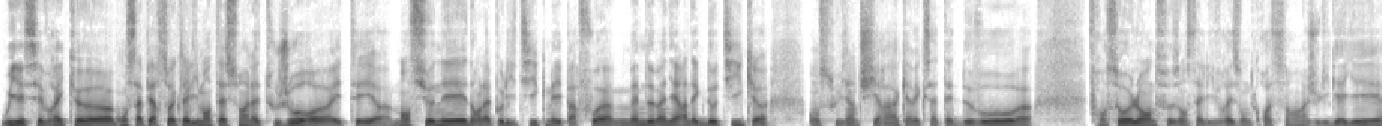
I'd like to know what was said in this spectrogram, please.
Oui, et c'est vrai que on s'aperçoit que l'alimentation, elle a toujours euh, été euh, mentionnée dans la politique, mais parfois même de manière anecdotique. On se souvient de Chirac avec sa tête de veau, euh, François Hollande faisant sa livraison de croissants à Julie Gaillet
